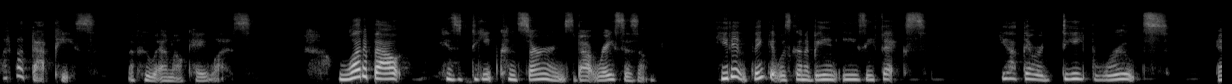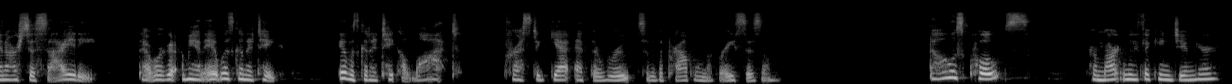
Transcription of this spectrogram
What about that piece of who MLK was? What about his deep concerns about racism? He didn't think it was going to be an easy fix. He thought there were deep roots in our society that were, man, it was going to take, it was going to take a lot for us to get at the roots of the problem of racism. Those quotes from Martin Luther King Jr.,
